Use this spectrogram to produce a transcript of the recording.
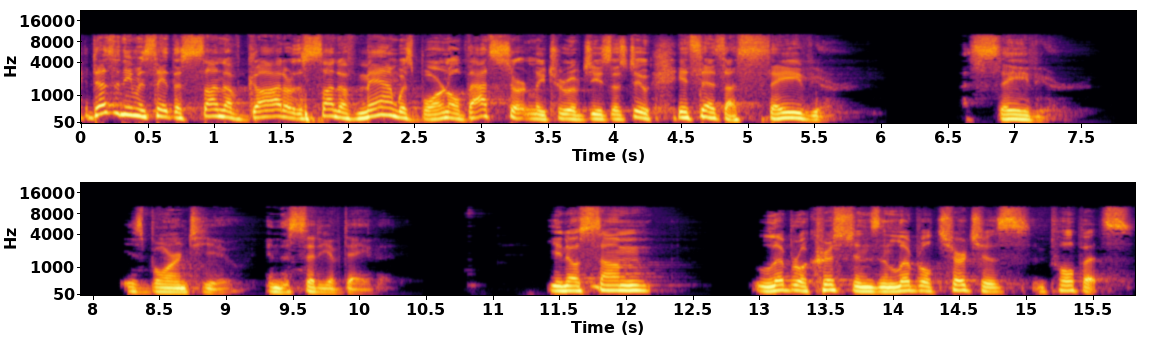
It doesn't even say the son of God or the son of man was born, although that's certainly true of Jesus too. It says a savior, a savior is born to you in the city of David. You know, some liberal Christians and liberal churches and pulpits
